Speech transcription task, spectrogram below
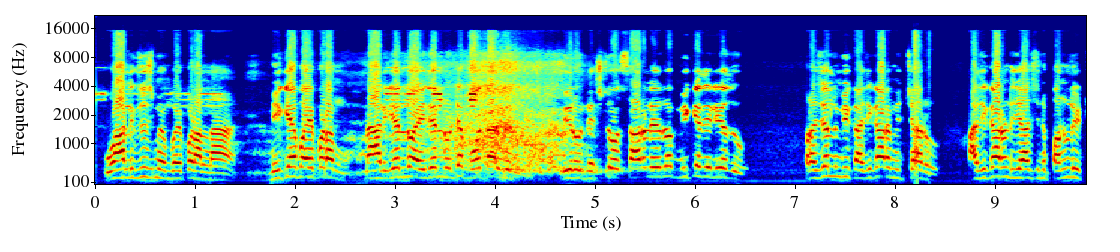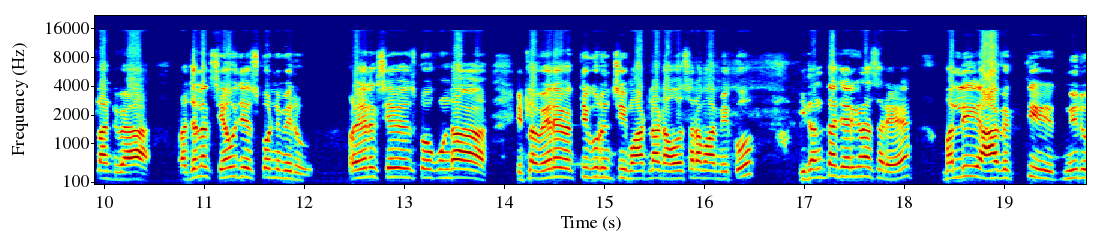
వాళ్ళకి చూసి మేము భయపడాలనా? మీకే భయపడం. నాలుగేళ్ళు ఐదేళ్ళు ఉంటే పోతారు మీరు. మీరు నెక్స్ట్ వస్తారో లేదో మీకే తెలియదు. ప్రజలు మీకు అధికారం ఇచ్చారు. అధికారం చేయాల్సిన పనులు ఇట్లాంటివా? ప్రజలకు సేవ చేసుకోండి మీరు. ప్రజలకు సేవ చేసుకోకుండా ఇట్లా వేరే వ్యక్తి గురించి మాట్లాడడం అవసరమా మీకు? ఇదంతా జరిగినా సరే మళ్ళీ ఆ వ్యక్తి మీరు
